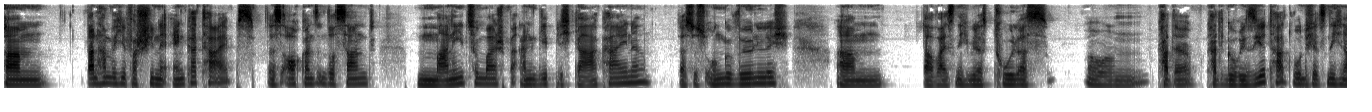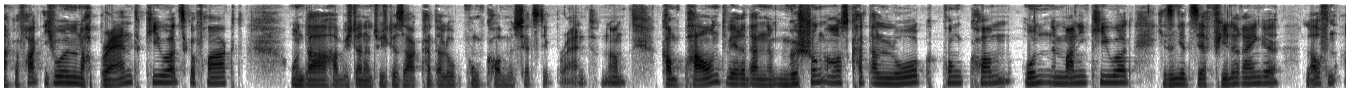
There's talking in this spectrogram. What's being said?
Ähm, dann haben wir hier verschiedene Anchor-Types. Das ist auch ganz interessant. Money zum Beispiel, angeblich gar keine. Das ist ungewöhnlich. Ähm, da weiß nicht, wie das Tool das ähm, kategorisiert hat, wurde ich jetzt nicht nachgefragt. Ich wurde nur nach Brand-Keywords gefragt und da habe ich dann natürlich gesagt, katalog.com ist jetzt die Brand. Ne? Compound wäre dann eine Mischung aus katalog.com und einem Money-Keyword. Hier sind jetzt sehr viele reingelaufen.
